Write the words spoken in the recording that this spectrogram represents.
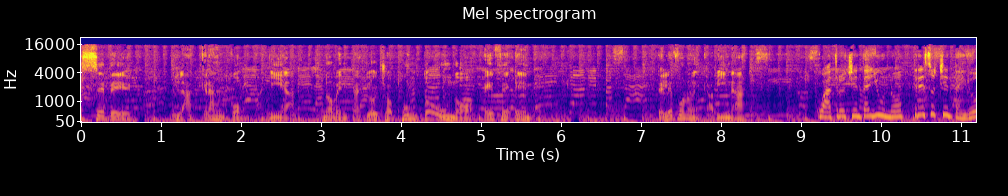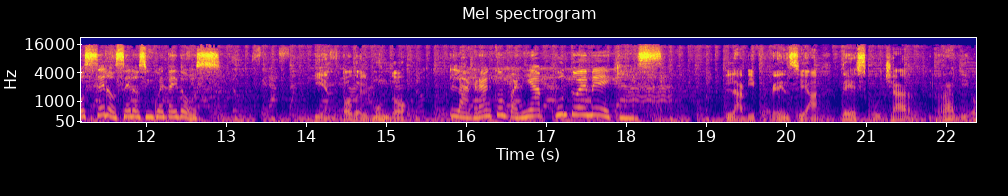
CD, la gran compañía 98.1 FM. Teléfono en cabina 481-382-0052. y en todo el mundo, La gran compañía.mx. la diferencia de escuchar radio.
